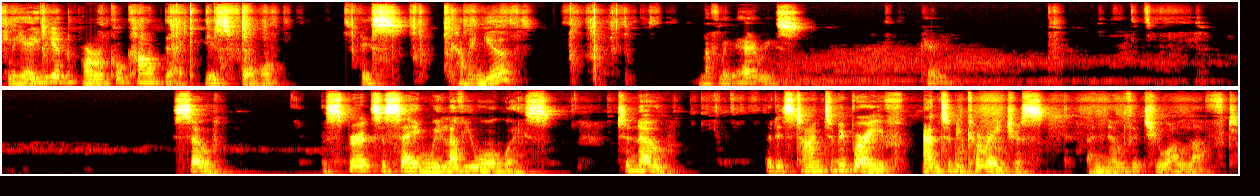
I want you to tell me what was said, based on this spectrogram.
Pleiadian Oracle card deck is for this coming year. Lovely Aries. Okay. So, the spirits are saying, We love you always. To know that it's time to be brave and to be courageous and know that you are loved.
